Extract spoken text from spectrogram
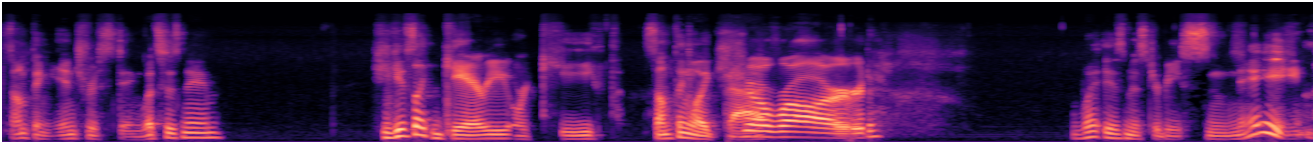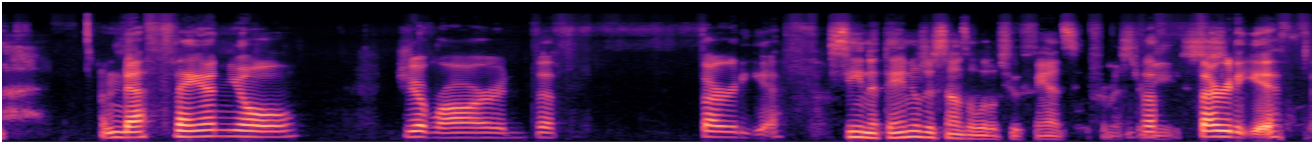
something interesting. What's his name? He gives like Gary or Keith, something like that. Gerard, What is Mr. Beast's name? Nathaniel, Gerard the thirtieth, See, Nathaniel just sounds a little too fancy for Mr. the Beast. thirtieth.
